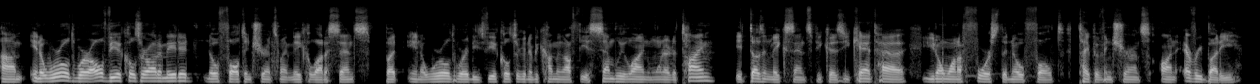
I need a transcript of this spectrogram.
um, in a world where all vehicles are automated, no fault insurance might make a lot of sense. But in a world where these vehicles are going to be coming off the assembly line one at a time, it doesn't make sense because you can't have, you don't want to force the no fault type of insurance on everybody.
